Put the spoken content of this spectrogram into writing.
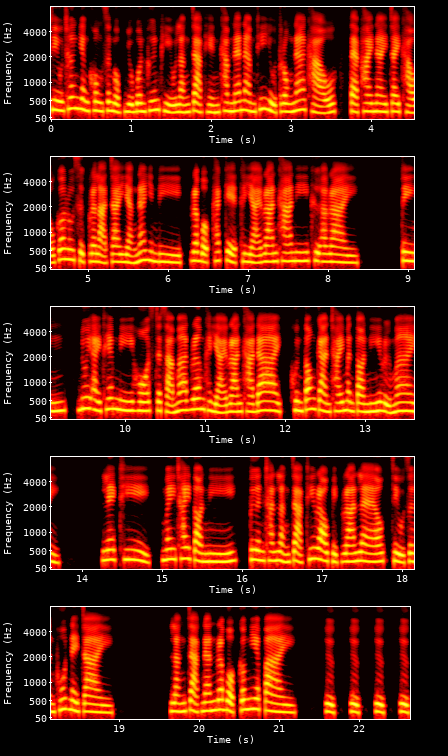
จิวเทิงยังคงสงบอยู่บนพื้นผิวหลังจากเห็นคำแนะนำที่อยู่ตรงหน้าเขา แต่ภายในใจเขาก็รู้สึกประหลาดใจอย่างน่ายินดี ระบบแพ็กเกจขยายร้านค้านี้คืออะไร ติง ด้วยไอเทมนี้โฮสจะสามารถเริ่มขยายร้านค้าได้ คุณต้องการใช้มันตอนนี้หรือไม่ เลขที่ ไม่ใช่ตอนนี้ เตือนฉันหลังจากที่เราปิดร้านแล้ว จิวเซินพูดในใจ หลังจากนั้นระบบก็เงียบไปอึกอึกอึกอึก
